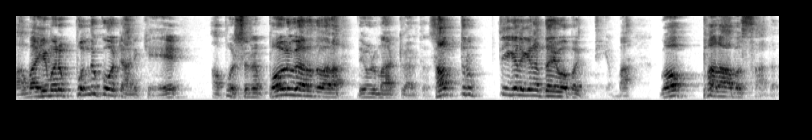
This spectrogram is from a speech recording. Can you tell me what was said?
ఆ మహిమను పొందుకోవటానికే అపోసిన పౌలు గారి ద్వారా దేవుడు మాట్లాడుతాడు సంతృప్తి కలిగిన దైవభక్తి అమ్మా. గొప్ప లాభ సాధన.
